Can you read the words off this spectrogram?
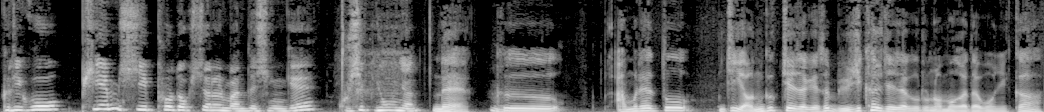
그리고 PMC 프로덕션을 만드신 게 96년. 네. 음. 그 아무래도 이제 연극 제작에서 뮤지컬 제작으로 넘어가다 보니까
